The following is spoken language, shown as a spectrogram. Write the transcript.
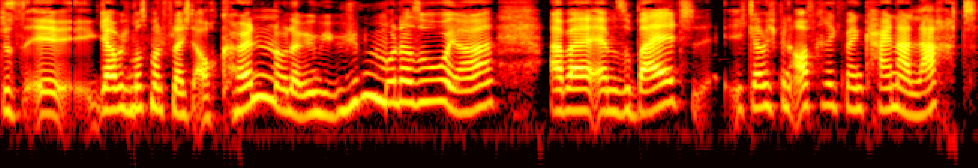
Das, äh, glaube ich, muss man vielleicht auch können oder irgendwie üben oder so, ja. Aber ähm, sobald, ich glaube, ich bin aufgeregt, wenn keiner lacht.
